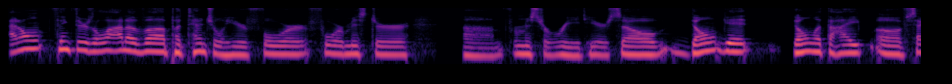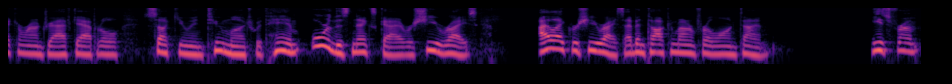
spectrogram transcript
I don't think there's a lot of uh, potential here for for Mr. Um, for Mr. Reed here. So don't get don't let the hype of second round draft capital suck you in too much with him or this next guy, Rashee Rice. I like Rashee Rice. I've been talking about him for a long time. He's from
